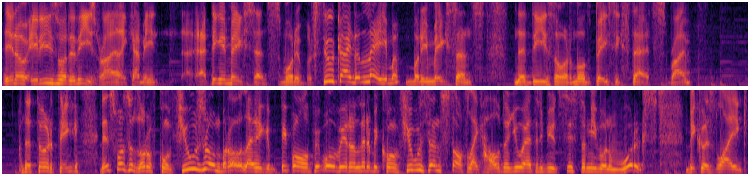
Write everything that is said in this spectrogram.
You know, it is what it is, right? Like, I mean. I think it makes sense, whatever. Still kinda lame, but it makes sense that these are not basic stats, right? The third thing this was a lot of confusion bro. Like people people were a little bit confused and stuff like how the new attribute system even works. Because like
